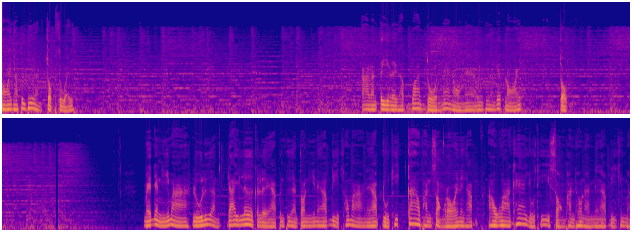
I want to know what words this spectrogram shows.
ร้อยครับเพื่อนๆจบสวยการันตีเลยครับว่าโดนแน่นอนนะฮะเพื่อนๆเรียบร้อย จบ เม็ดอย่างนี้มารู้เรื่องได้เลิกกันเลยครับเพื่อนๆตอนนี้นะครับดีดเข้ามานะครับอยู่ที่ 9,200 นะครับ เอามาแค่อยู่ที่ 2,000 เท่านั้นนะครับดีขึ้นมา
